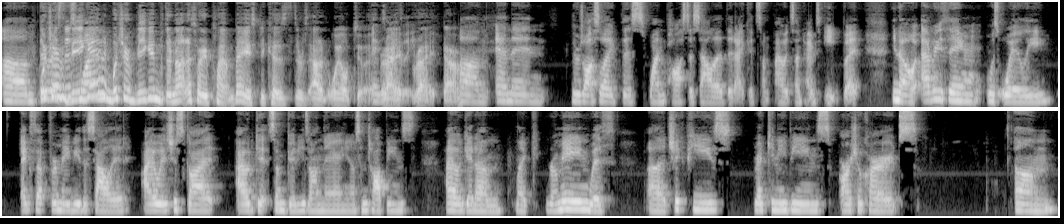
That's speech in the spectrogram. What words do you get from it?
Um, which are vegan, one, which are vegan, but they're not necessarily plant based because there's added oil to it. Exactly. Right. Right. Yeah. Um, and then there's also like this one pasta salad that I could some I would sometimes eat, but you know everything was oily except for maybe the salad. I always just got I would get some goodies on there, you know, some toppings. I would get um like romaine with uh, chickpeas, red kidney beans, artichokes, um,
